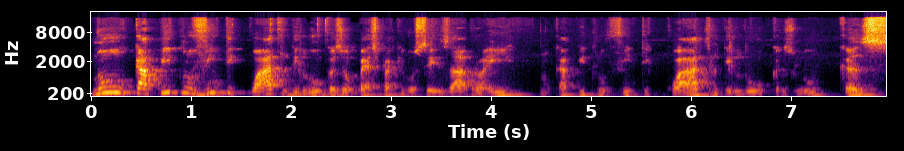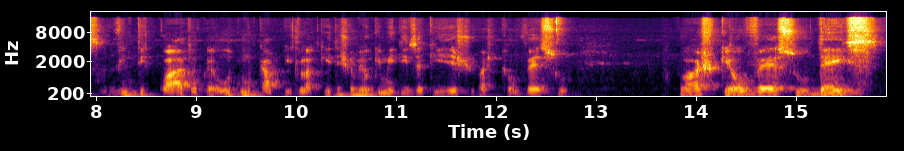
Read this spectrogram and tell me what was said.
no capítulo 24 de Lucas, eu peço para que vocês abram aí, no capítulo 24 de Lucas, Lucas 24, que é o último capítulo aqui, deixa eu ver o que me diz aqui, deixa, acho que é o verso, eu acho que é o verso 10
